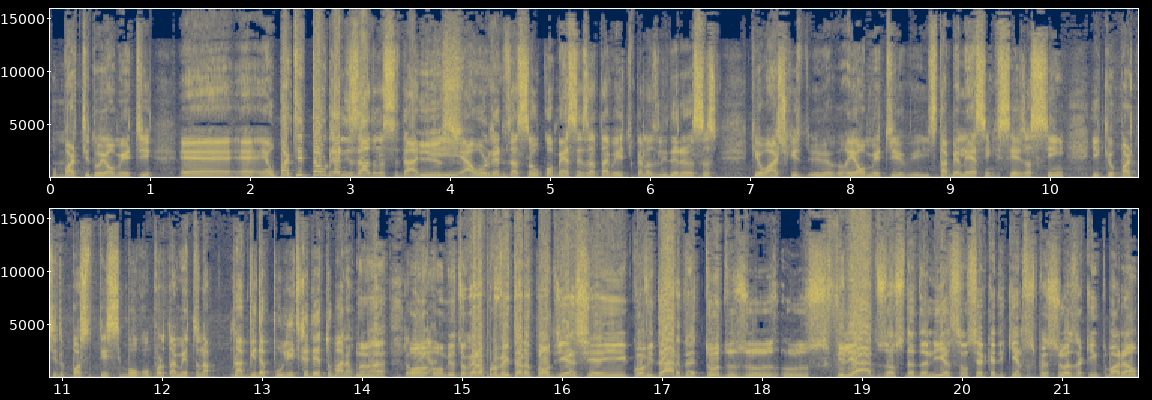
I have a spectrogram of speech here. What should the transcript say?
o partido realmente é. é, é o partido está organizado na cidade. Isso. E a organização começa exatamente pelas lideranças que eu acho que eh, realmente estabelecem que seja assim e que o partido possa ter esse bom comportamento na, na vida política de Tubarão. Uhum. Ô, Milton, eu quero aproveitar a tua audiência e convidar né, todos os, os, filiados ao Cidadania, são cerca de 500 pessoas aqui em Tubarão,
